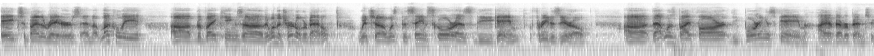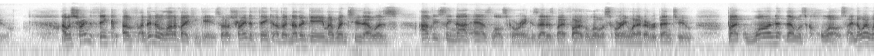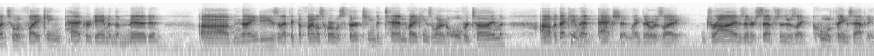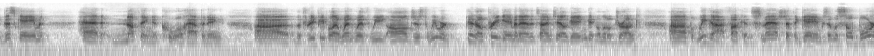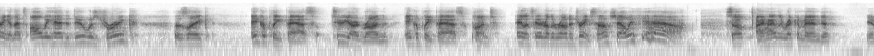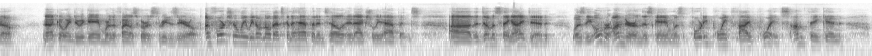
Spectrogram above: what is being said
eight by the Raiders, and uh, luckily uh, the Vikings uh, they won the turnover battle, which uh, was the same score as the game, three to zero. Uh, that was by far the boringest game I have ever been to. I was trying to think of. I've been to a lot of Viking games, but I was trying to think of another game I went to that was obviously not as low scoring because that is by far the lowest scoring one I've ever been to. But one that was close. I know I went to a Viking Packer game in the mid uh, 90s, and I think the final score was 13 to 10. Vikings won in overtime. Uh, but that game had action. Like there was like drives, interceptions. There's like cool things happening. This game had nothing cool happening. Uh, the three people I went with, we all just we were you know pre-gaming at the time, tailgating, getting a little drunk. Uh, but we got fucking smashed at the game because it was so boring, and that's all we had to do was drink. It was like incomplete pass, two yard run, incomplete pass, punt. Hey, let's get another round of drinks, huh? Shall we? Yeah. So I highly recommend, you know, not going to a game where the final score is three to zero. Unfortunately, we don't know that's going to happen until it actually happens. Uh, the dumbest thing I did was the over under in this game was 40.5 points. I'm thinking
